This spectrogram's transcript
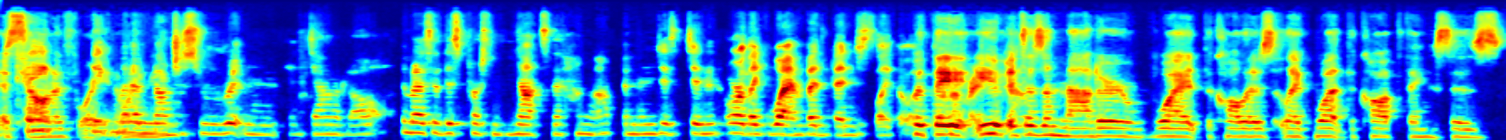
accounted for. They You know might what I have mean? not just written it down at all. They might have said this person's nuts and hung up, and then just didn't, or like when, but then just like. but they, it doesn't matter what the call is, like what the cop thinks is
